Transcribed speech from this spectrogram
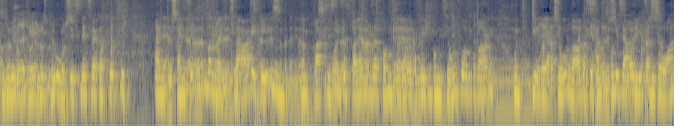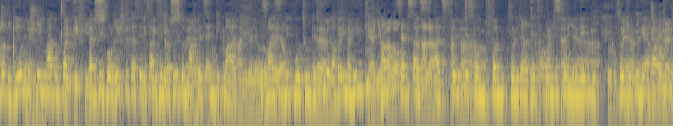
zur Solidarität mit Peru. Und das Netzwerk hat kürzlich eine, eine sehr umfangreiche Klage gegen die Praxis dieses Freihandelsabkommens bei der äh, Europäischen Kommission vorgetragen. Äh, und die Reaktion war, dass die Handelskommissarin jetzt an die peruanische Regierung geschrieben hat und gesagt, ja, das ist wohl richtig, dass ihr das alles nicht erfüllt und macht jetzt endlich mal. Ich weiß ja nicht, wozu das führt, aber immerhin haben selbst als, als Bündnis von, von Solidaritätsorganisationen gelegentlich solche Dinge erreichen,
